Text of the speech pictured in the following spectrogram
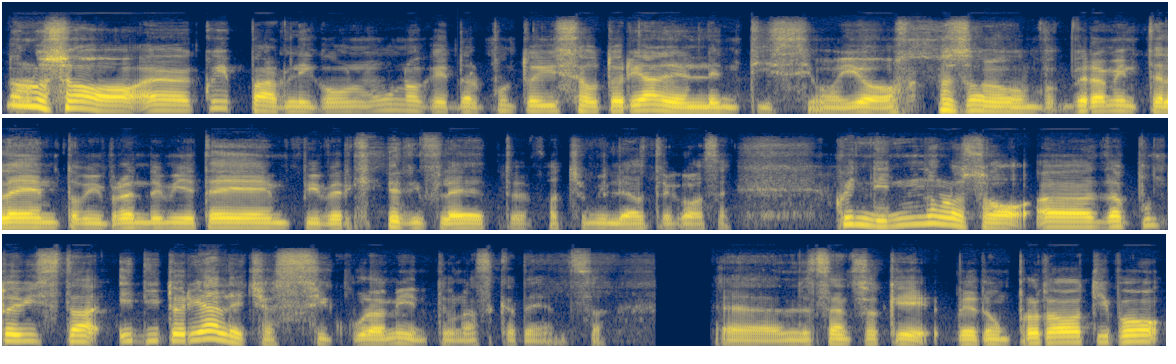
Non lo so, eh, qui parli con uno che dal punto di vista autoriale è lentissimo. Io sono veramente lento, mi prendo i miei tempi perché rifletto e faccio mille altre cose. Quindi non lo so, eh, dal punto di vista editoriale c'è sicuramente una scadenza, eh, nel senso che vedo un prototipo,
